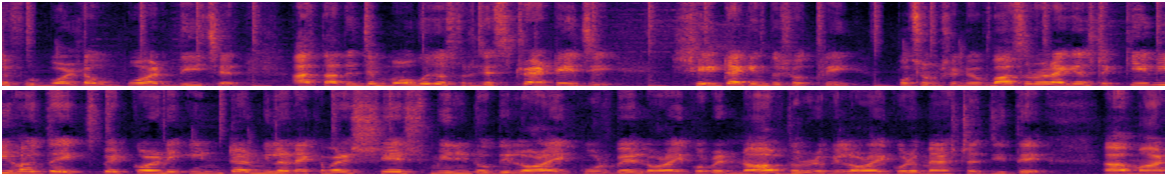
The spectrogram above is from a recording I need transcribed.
যে ফুটবলটা উপহার দিয়েছেন আর তাদের যে মগজস্ত্র যে স্ট্র্যাটেজি সেইটা কিন্তু সত্যি প্রশংসনীয়। বার্সেলোনার এগেনস্টে কেউই হয়তো এক্সপেক্ট করেনি, ইন্টার মিলান একেবারে শেষ মিনিট অবধি লড়াই করবে লড়াই করবে নার্ভ ধরে রেখে লড়াই করে ম্যাচটা জিতে মাঠ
